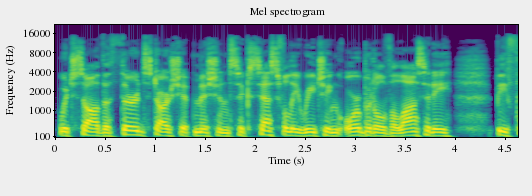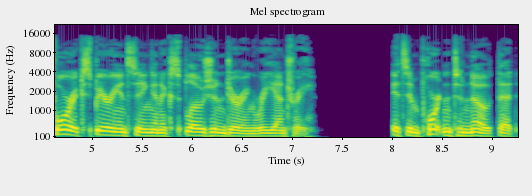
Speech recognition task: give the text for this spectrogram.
which saw the third Starship mission successfully reaching orbital velocity before experiencing an explosion during re entry. It's important to note that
